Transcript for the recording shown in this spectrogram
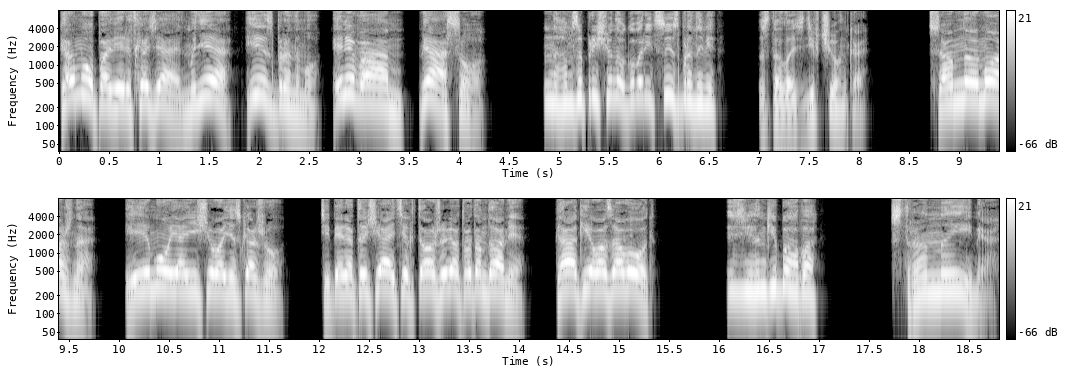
Кому поверит хозяин, мне, избранному, или вам, мясу?» «Нам запрещено говорить с избранными», — сдалась девчонка. «Со мной можно, и ему я ничего не скажу. Теперь отвечайте, кто живет в этом доме. Как его зовут?» «Зенги-баба». Странное имя,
